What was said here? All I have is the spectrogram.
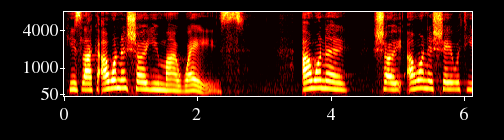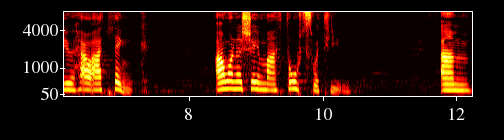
he's like, I want to show you my ways. I want to show, I want to share with you how I think. I want to share my thoughts with you. Um,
